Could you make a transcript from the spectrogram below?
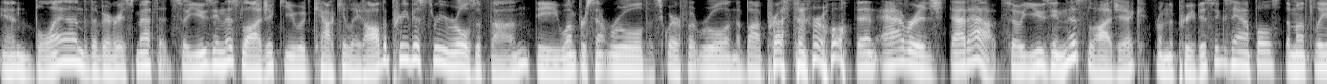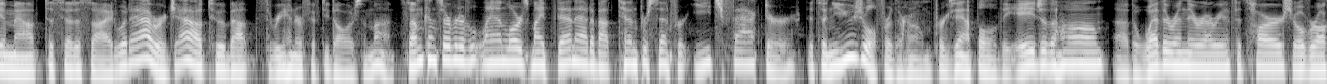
and blend the various methods. So, using this logic, you would calculate all the previous three rules of thumb the 1% rule, the square foot rule, and the Bob Preston rule, then average that out. So, using this logic from the previous examples, the monthly amount to set aside would average out to about $350 a month. Some conservative landlords might then add about 10% for each factor that's unusual for their home. For example, the age of the home, uh, the weather in their area if it's harsh, overall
